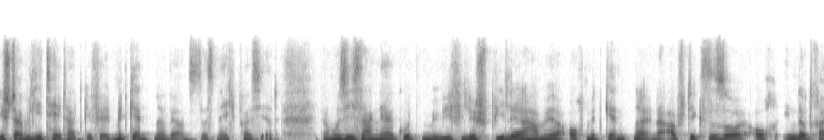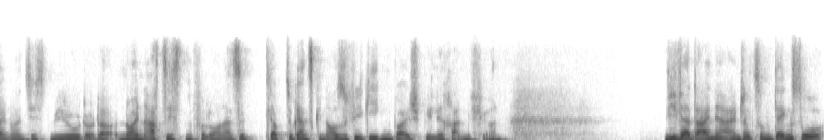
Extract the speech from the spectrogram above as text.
Die Stabilität hat gefehlt. Mit Gentner wäre uns das nicht passiert. Da muss ich sagen, na gut, wie viele Spiele haben wir auch mit Gentner in der Abstiegssaison auch in der 93. Minute oder 89. verloren? Also ich glaube, du kannst genauso viele Gegenbeispiele ranführen. Wie wäre deine Einschätzung? Denkst du,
